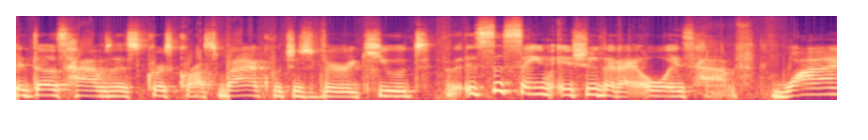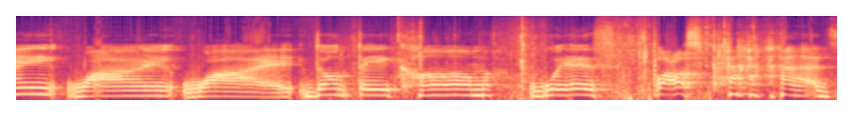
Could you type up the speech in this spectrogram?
It does have this crisscross back, which is very cute. It's the same issue that I always have. Why, why, why don't they come with boss pads?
